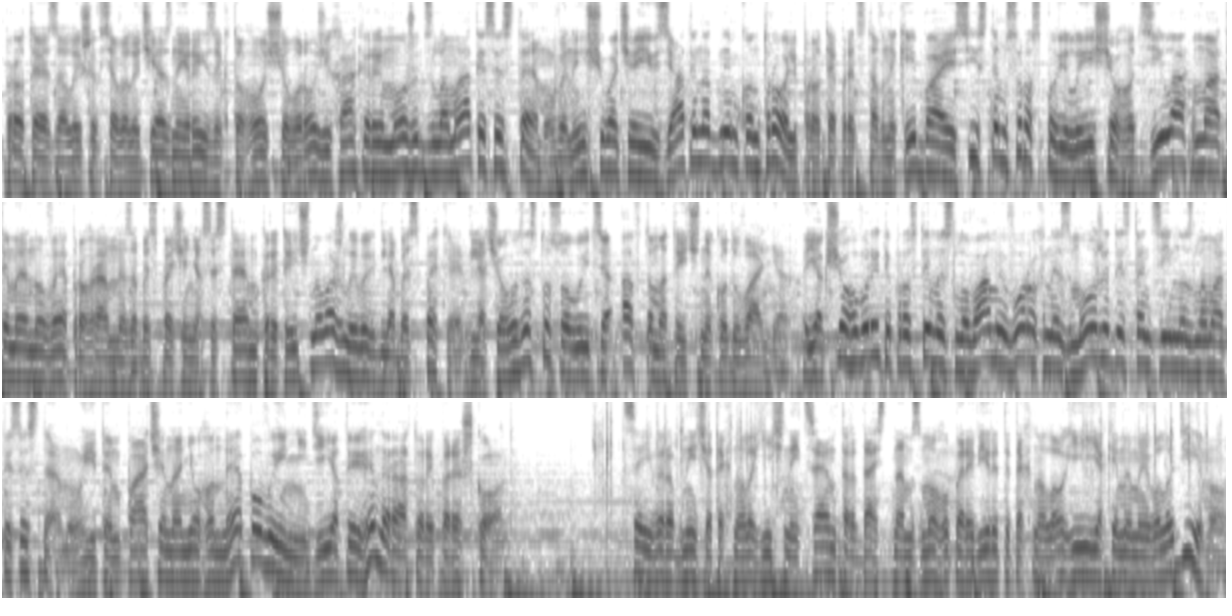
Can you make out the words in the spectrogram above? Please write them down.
Проте залишився величезний ризик того, що ворожі хакери можуть зламати систему винищувача і взяти над ним контроль. Проте представники Biosystems розповіли, що Годзіла матиме нове програмне забезпечення систем, критично важливих для безпеки, для чого застосовується автоматичне кодування. Якщо говорити простими словами, ворог не зможе дистанційно зламати систему, і тим паче на нього не повинні діяти генератори перешкод. Цей виробничо-технологічний центр дасть нам змогу перевірити технології, якими ми володіємо.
